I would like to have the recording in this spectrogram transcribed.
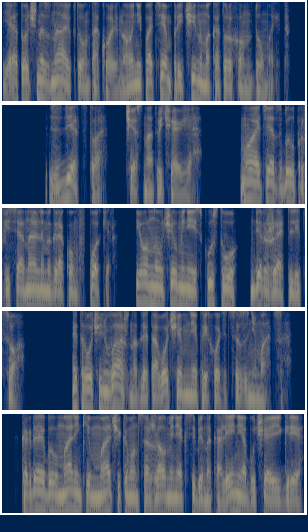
Я точно знаю, кто он такой, но не по тем причинам, о которых он думает. «С детства», — честно отвечаю я. Мой отец был профессиональным игроком в покер и он научил меня искусству держать лицо. Это очень важно для того, чем мне приходится заниматься. Когда я был маленьким мальчиком, он сажал меня к себе на колени, обучая игре,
